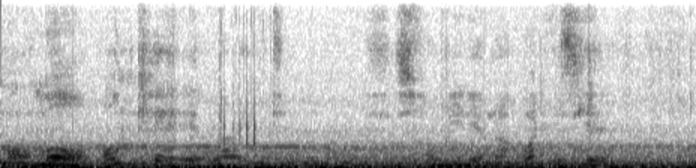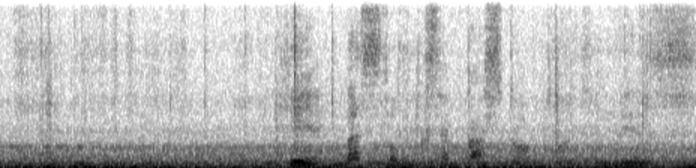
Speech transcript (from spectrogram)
mall. Mall. Mm. Okay, right. This is familiar now. What is here? here. Bus stop. It's a bus stop. These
